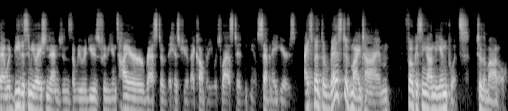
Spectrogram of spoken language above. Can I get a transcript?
that would be the simulation engines that we would use for the entire rest of the history of that company, which lasted you know, seven, eight years. I spent the rest of my time focusing on the inputs to the model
